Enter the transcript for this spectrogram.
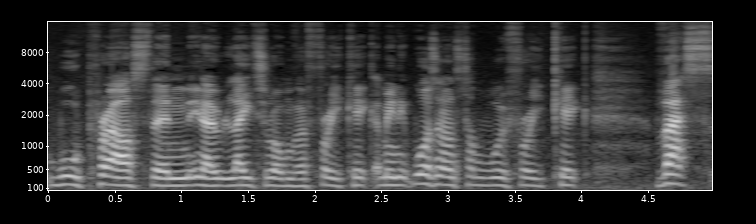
Ward Prowse then, you know, later on with a free kick. I mean, it was an unstoppable free kick. Vass,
